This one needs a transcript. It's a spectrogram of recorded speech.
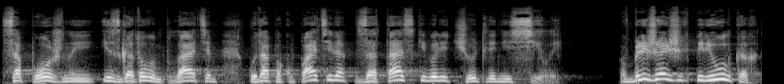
сапожные и с готовым платьем, куда покупателя затаскивали чуть ли не силой. В ближайших переулках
